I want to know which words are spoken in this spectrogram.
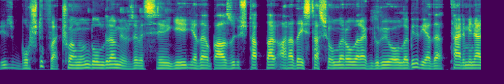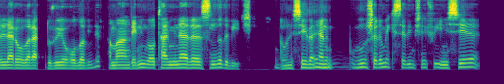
bir boşluk var. Şu an onu dolduramıyoruz. Evet sevgi ya da bazı üstadlar arada istasyonlar olarak duruyor olabilir ya da terminaller olarak duruyor olabilir. Ama benimle o terminal arasında da bir ilişki Dolayısıyla yani bunu söylemek istediğim şey şu inisiye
